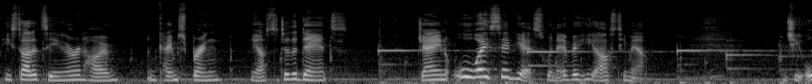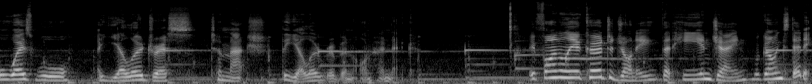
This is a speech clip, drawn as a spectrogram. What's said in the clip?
he started seeing her at home, and came spring, he asked her to the dance. Jane always said yes whenever he asked him out and she always wore a yellow dress to match the yellow ribbon on her neck. It finally occurred to Johnny that he and Jane were going steady,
